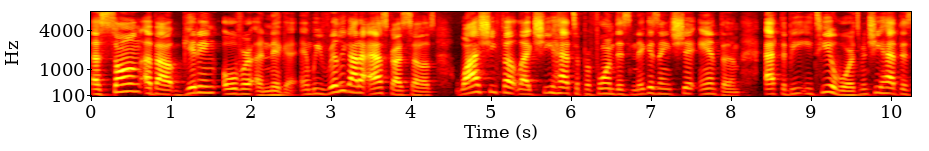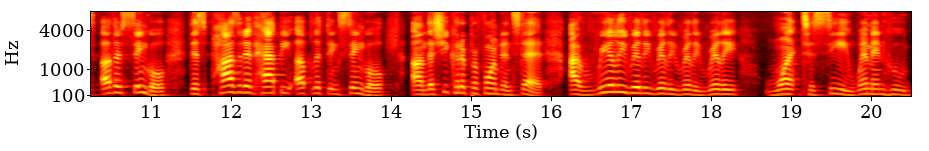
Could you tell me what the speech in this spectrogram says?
a song about getting over a nigga. And we really got to ask ourselves why she felt like she had to perform this niggas ain't shit anthem at the BET Awards when she had this other single, this positive, happy, uplifting single um, that she could have performed instead. I really, really, really, really, really want to see women who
